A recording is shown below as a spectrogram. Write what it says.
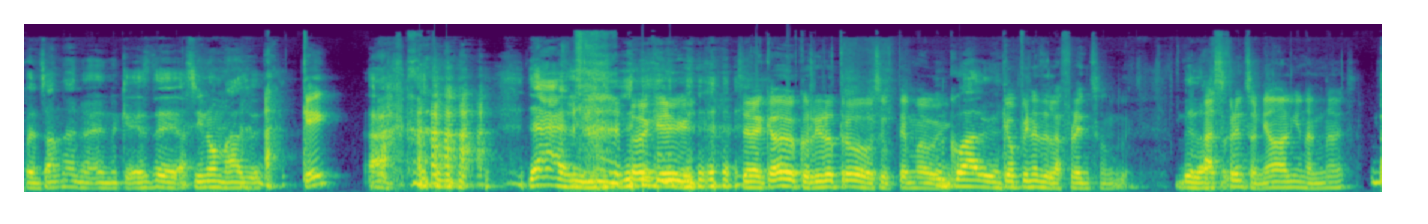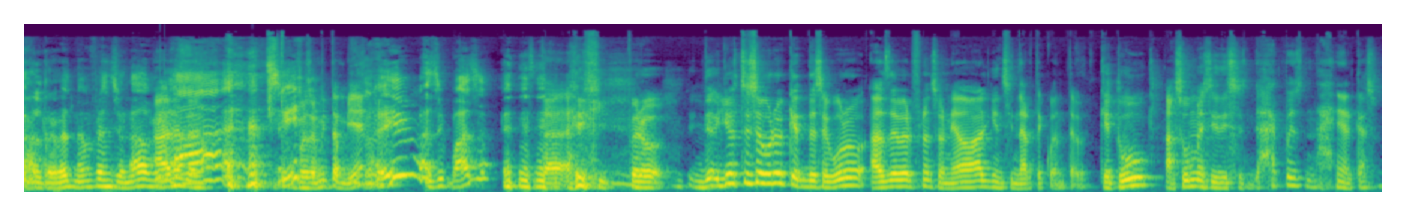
pensando en, en que es de así nomás, güey. ¿Qué? Ah. ya, Ok, güey. Se me acaba de ocurrir otro subtema, güey. ¿cuál, güey? ¿Qué opinas de la friendzone, güey? De la- ¿Has frenzoneado a alguien alguna vez? Al revés, me han frencionado. Ah, Ah, sí. Pues a mí también. Sí, así pasa. Está- Pero yo yo estoy seguro que de seguro has de haber frenzoneado a alguien sin darte cuenta, güey. Que tú asumes y dices, ay, pues, nada, en el caso.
